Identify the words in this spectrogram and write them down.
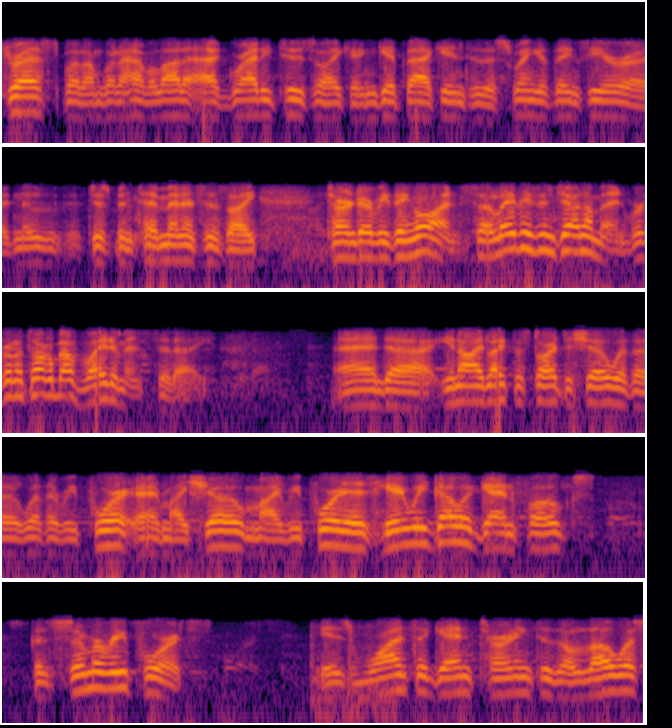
stressed, but I'm going to have a lot of uh, gratitude so I can get back into the swing of things here. I know it's just been 10 minutes since I turned everything on. So, ladies and gentlemen, we're going to talk about vitamins today. And uh, you know, I'd like to start the show with a with a report. And my show, my report is here we go again, folks. Consumer Reports is once again turning to the lowest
